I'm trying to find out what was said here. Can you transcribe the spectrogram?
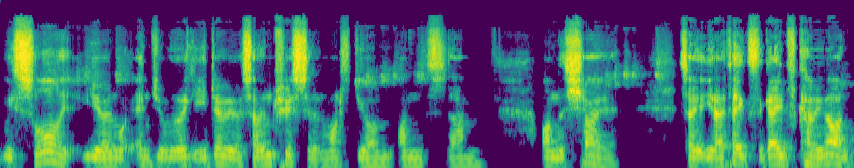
we saw you and, and your work that you do, we were so interested and wanted you on on this, um, on the show. So you know, thanks again for coming on.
